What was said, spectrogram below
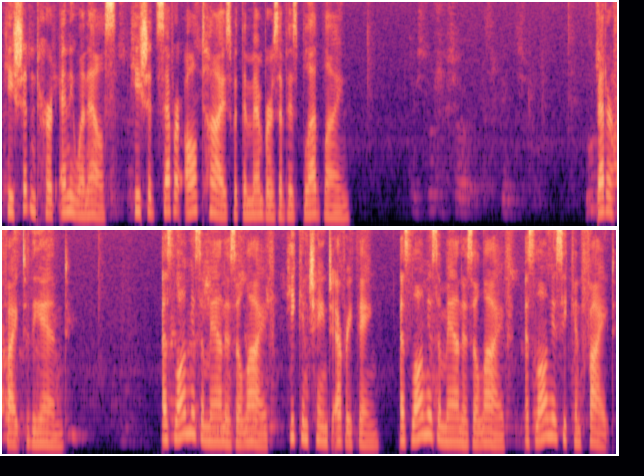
he shouldn't hurt anyone else, he should sever all ties with the members of his bloodline. Better fight to the end. As long as a man is alive, he can change everything. As long as a man is alive, as long as he can fight,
